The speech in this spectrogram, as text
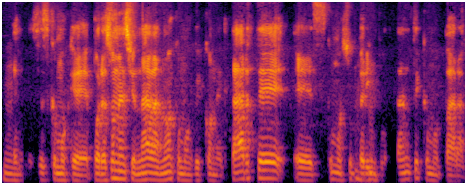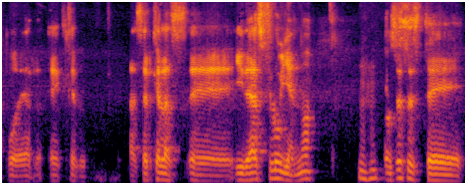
Entonces, como que por eso mencionaba, ¿no? Como que conectarte es como súper importante como para poder eh, hacer que las eh, ideas fluyan, ¿no? Entonces, este,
